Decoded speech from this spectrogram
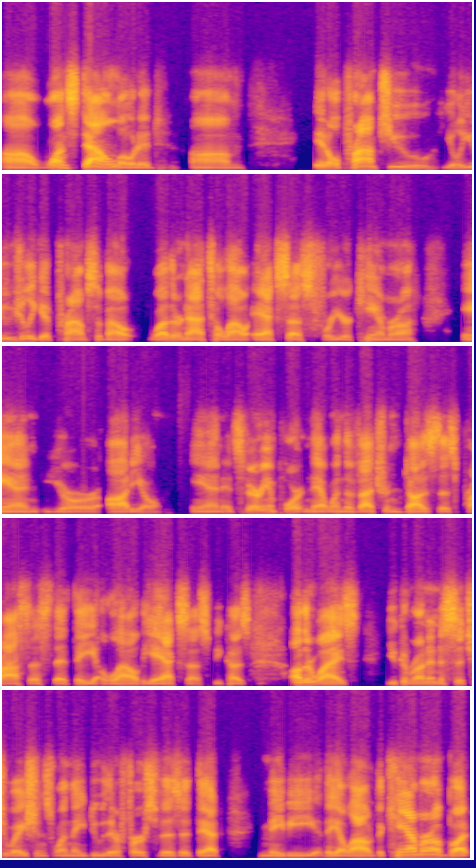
Uh, once downloaded, um, it'll prompt you, you'll usually get prompts about whether or not to allow access for your camera and your audio. And it's very important that when the veteran does this process that they allow the access because otherwise you can run into situations when they do their first visit that maybe they allowed the camera, but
